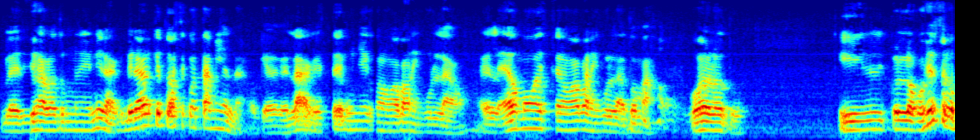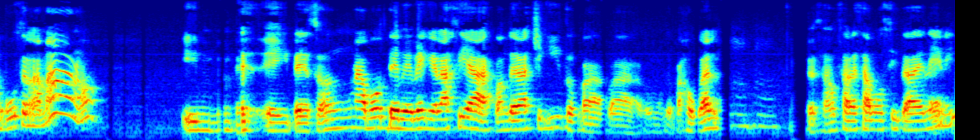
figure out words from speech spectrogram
le dijo al otro muñeco, mira, mira a ver qué tú haces con esta mierda. Porque de verdad que este muñeco no va para ningún lado. El Elmo este no va para ningún lado. Toma, cógelo tú. Y lo cogió, se lo puso en la mano. Y, empe- y pensó en una voz de bebé que él hacía cuando era chiquito para como que para jugar. Empezó a usar esa vocita de nene.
